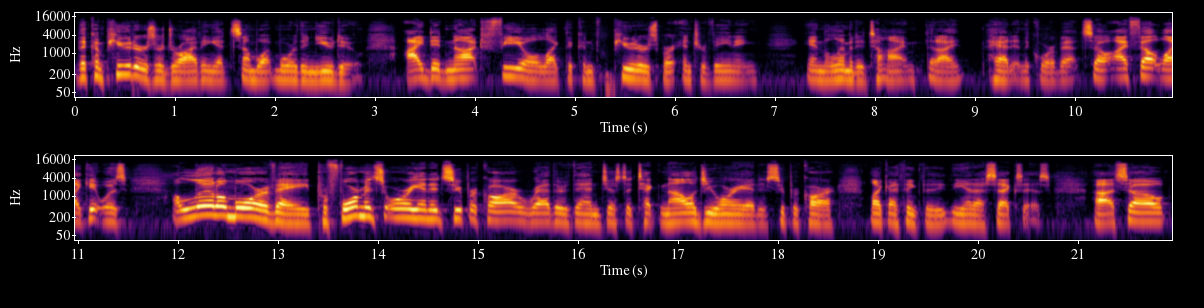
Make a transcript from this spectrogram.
the computers are driving it somewhat more than you do. I did not feel like the computers were intervening in the limited time that I had in the Corvette. So I felt like it was a little more of a performance oriented supercar rather than just a technology oriented supercar like I think the, the NSX is. Uh, so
